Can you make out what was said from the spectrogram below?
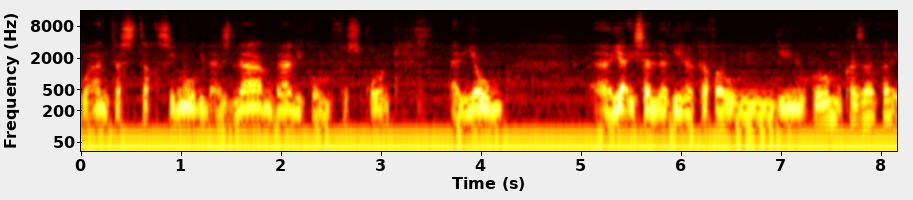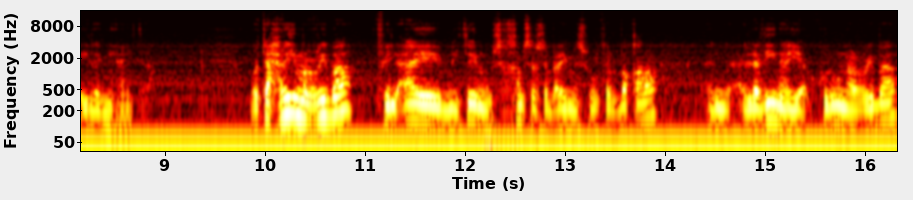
وأن تستقسموا بالأزلام ذلكم فسق اليوم. آه، يئس الذين كفروا من دينكم وكذا إلى نهايته وتحريم الربا في الآية 275 من سورة البقرة الذين يأكلون الربا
